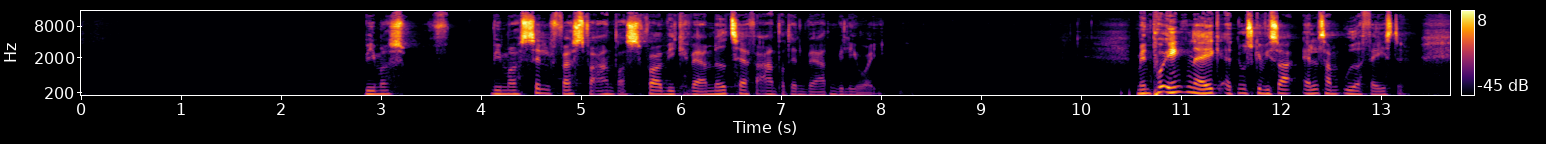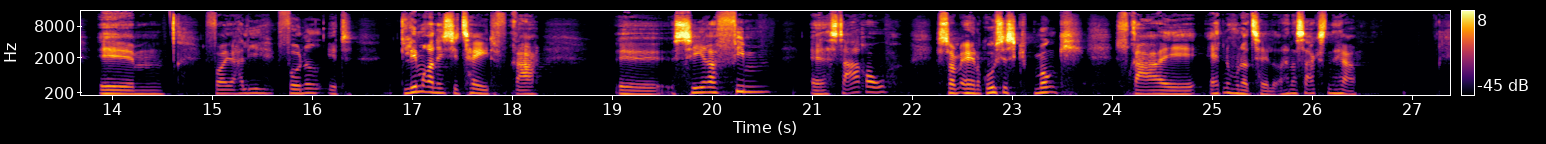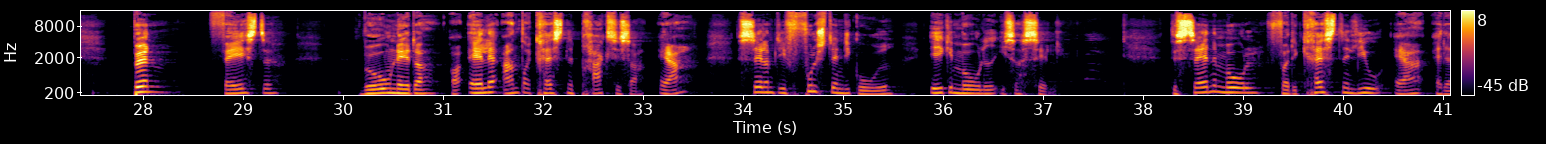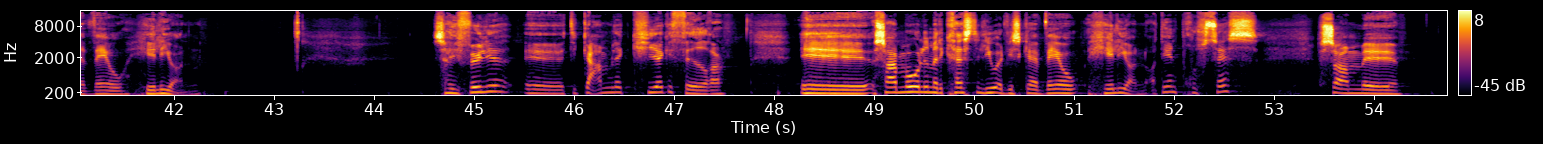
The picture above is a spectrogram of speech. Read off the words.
Vi må, vi må selv først forandres, for at vi kan være med til at forandre den verden, vi lever i. Men pointen er ikke, at nu skal vi så alle sammen ud og faste. Øhm, for jeg har lige fundet et glimrende citat fra øh, Serafim af Sarov, som er en russisk munk fra øh, 1800-tallet. Han har sagt sådan her. Bøn, faste, vågenetter og alle andre kristne praksiser er, selvom de er fuldstændig gode, ikke målet i sig selv. Det sande mål for det kristne liv er at erhverve Helligånden. Så ifølge øh, de gamle kirkefædre, øh, så er målet med det kristne liv, at vi skal erhverve Helligånden. Og det er en proces, som øh,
